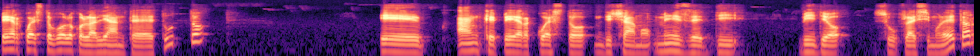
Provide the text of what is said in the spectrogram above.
per questo volo con l'aliante è tutto. E anche per questo diciamo mese di video su Fly Simulator.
